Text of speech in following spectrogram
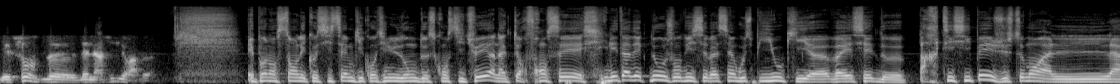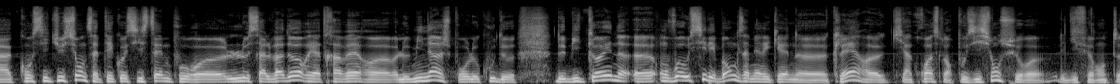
des sources d'énergie durable. Et pendant ce temps, l'écosystème qui continue donc de se constituer, un acteur français, il est avec nous aujourd'hui, Sébastien Gouspillou, qui euh, va essayer de participer justement à la constitution de cet écosystème pour euh, le Salvador et à travers euh, le minage pour le coup de, Bitcoin. On voit aussi les banques américaines, Claire, qui accroissent leur position sur les différentes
